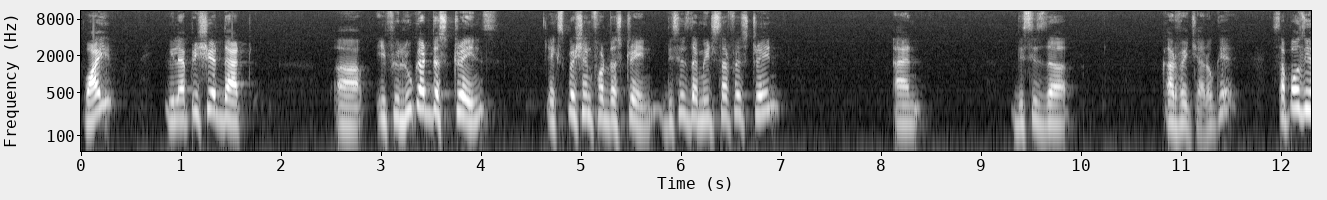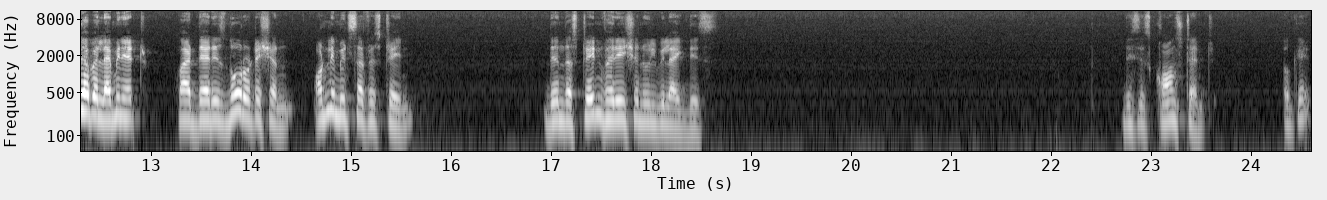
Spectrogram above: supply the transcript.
Why? You will appreciate that uh, if you look at the strains expression for the strain this is the mid surface strain and this is the curvature. Okay. Suppose you have a laminate where there is no rotation only mid surface strain then the strain variation will be like this. This is constant. Okay.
